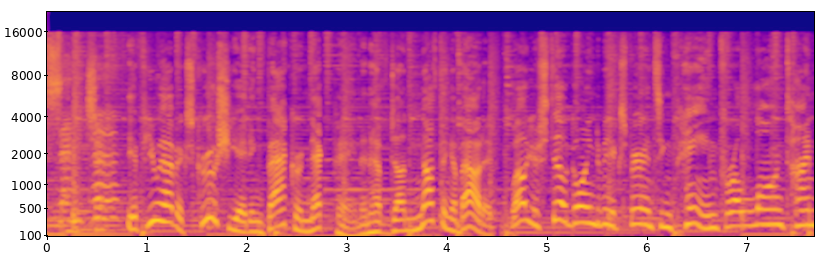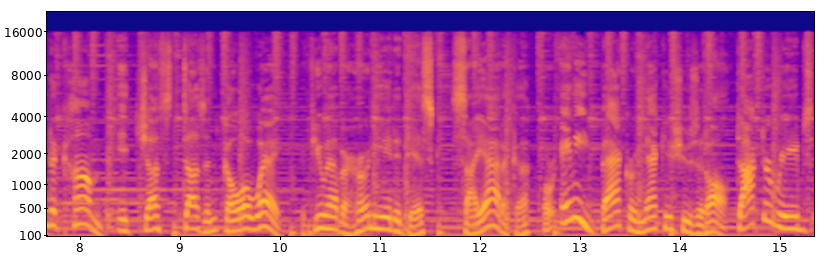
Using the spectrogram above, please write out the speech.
Center. If you have excruciating back or neck pain and have done nothing about it, well, you're still going to be experiencing pain for a long time to come. It just doesn't go away. If you have a herniated disc, sciatica, or any back or neck issues at all, Dr. Reeb's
